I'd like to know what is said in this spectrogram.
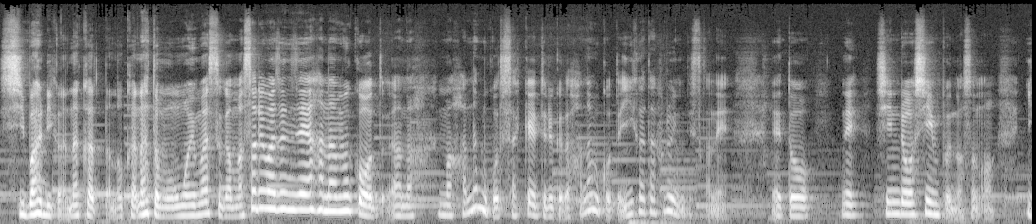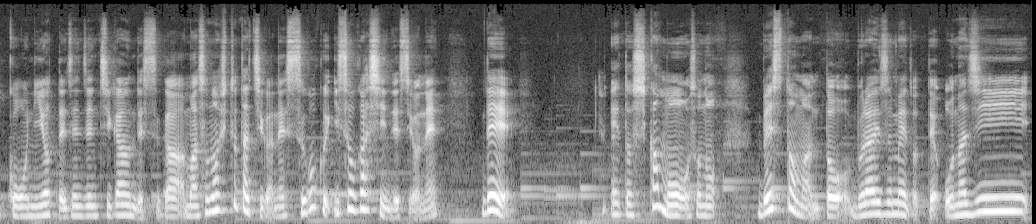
縛りがなかったのかなとも思いますが、まあ、それは全然花婿あの、まあ、花婿ってさっきから言ってるけど花婿って言い方古いんですかね。えっ、とね、新郎新婦のその意向によって全然違うんですが、まあ、その人たちがねすごく忙しいんですよね。で、えっと、しかもそのベストマンとブライズメイドって同じ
